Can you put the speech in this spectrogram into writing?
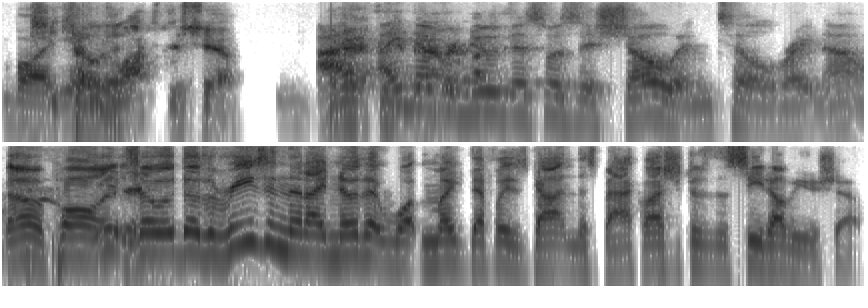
but She yeah, I killed it. watch this show. I, never I never knew was- this was a show until right now. Oh, Paul. So the, the reason that I know that what Mike definitely has gotten this backlash is because of the CW show.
